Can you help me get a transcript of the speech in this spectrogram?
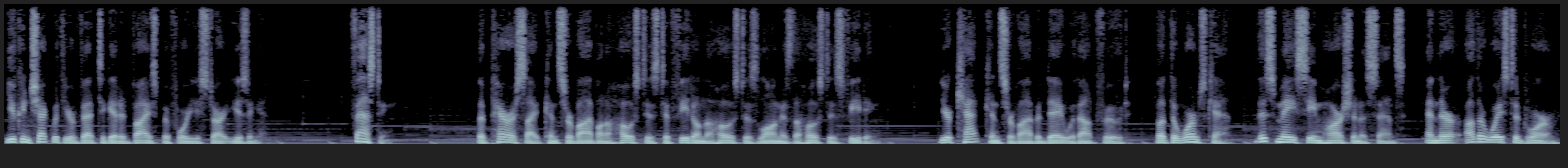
You can check with your vet to get advice before you start using it. Fasting. The parasite can survive on a host is to feed on the host as long as the host is feeding. Your cat can survive a day without food, but the worms can't. This may seem harsh in a sense, and there are other ways to deworm,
